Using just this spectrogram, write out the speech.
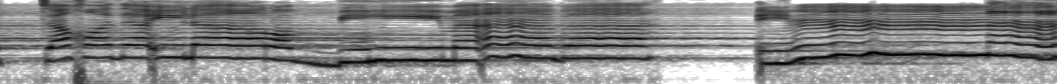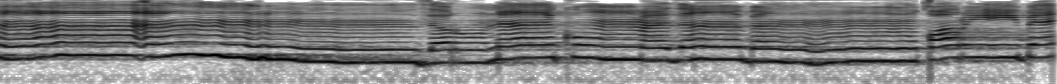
اتخذ إلى ربه مآبا إنا أنذرناكم عذابا قريبا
